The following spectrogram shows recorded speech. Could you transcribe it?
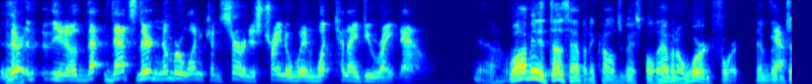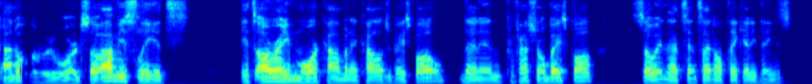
yeah. they're, you know, that that's their number one concern is trying to win. What can I do right now? Yeah. Well, I mean, it does happen in college baseball. They have an award for it. They have the yeah. John Olerud Award. So obviously, it's it's already more common in college baseball than in professional baseball. So in that sense, I don't think anything is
